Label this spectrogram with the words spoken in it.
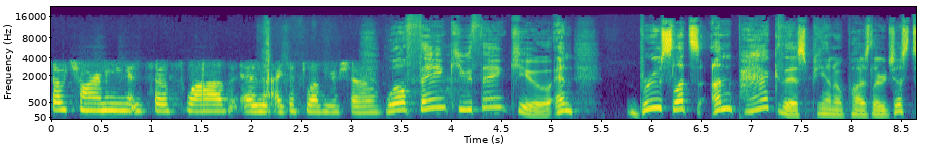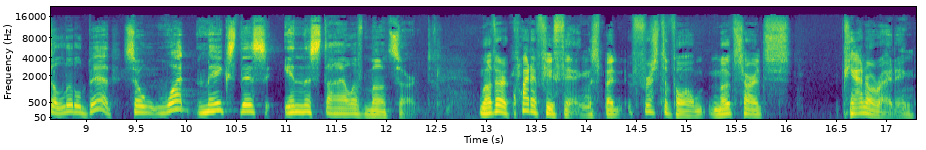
so charming and so suave, and I just love your show. Well, thank you, thank you. And Bruce, let's unpack this piano puzzler just a little bit. So, what makes this in the style of Mozart? Well, there are quite a few things, but first of all, Mozart's piano writing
